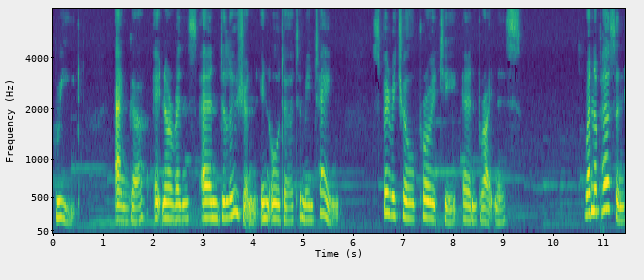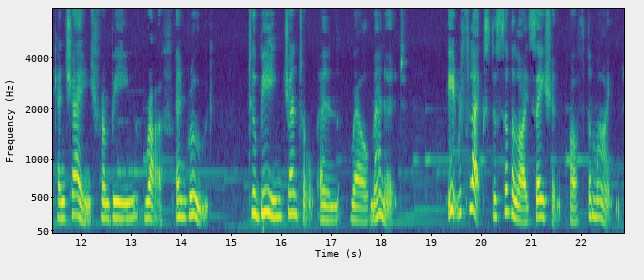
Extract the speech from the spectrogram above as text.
greed anger, ignorance, and delusion in order to maintain spiritual purity and brightness. When a person can change from being rough and rude to being gentle and well mannered, it reflects the civilization of the mind.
